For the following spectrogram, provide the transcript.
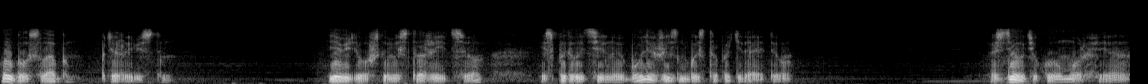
Он был слабым, прерывистым. Я видел, что мистер Рейцо испытывает сильную боль, и жизнь быстро покидает его. Сделать укол морфия,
